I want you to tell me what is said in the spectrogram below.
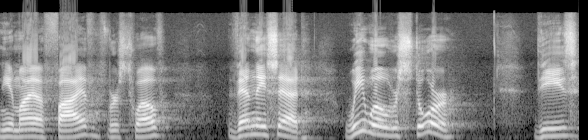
Nehemiah 5, verse 12. Then they said, We will restore these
